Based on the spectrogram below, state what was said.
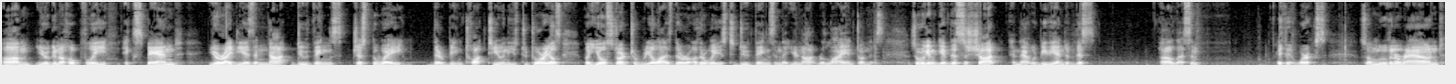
um, you're going to hopefully expand your ideas and not do things just the way they're being taught to you in these tutorials, but you'll start to realize there are other ways to do things and that you're not reliant on this. So we're going to give this a shot, and that would be the end of this uh, lesson, if it works. So I'm moving around,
